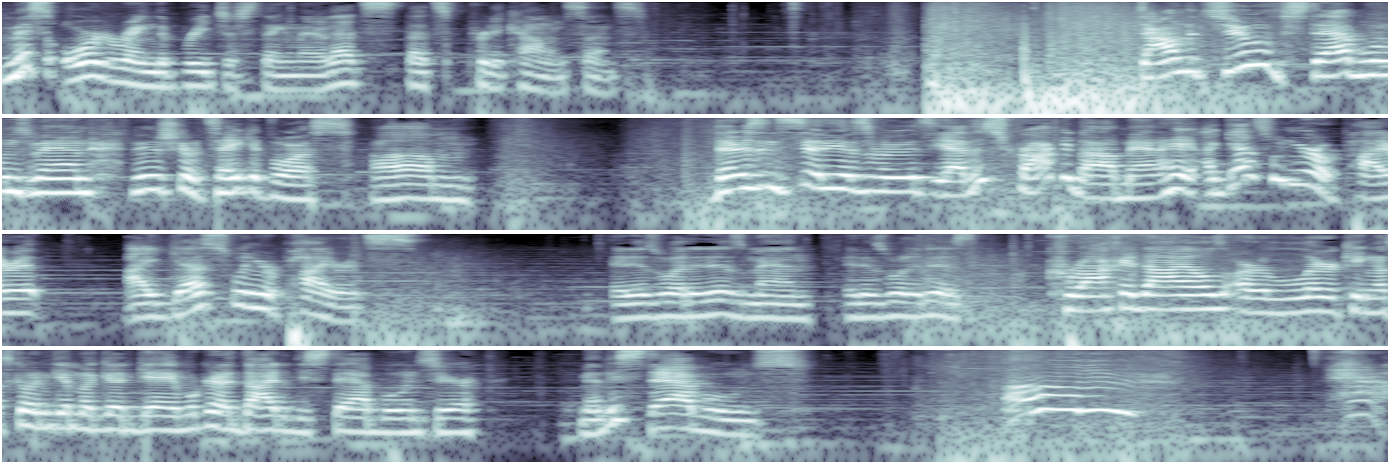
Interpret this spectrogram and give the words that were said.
misordering the Breeches thing there, that's that's pretty common sense. Down to two, stab wounds, man. They're just gonna take it for us. Um, there's Insidious Roots. Yeah, this Crocodile, man. Hey, I guess when you're a pirate, I guess when you're pirates, it is what it is, man. It is what it is. Crocodiles are lurking. Let's go ahead and give them a good game. We're gonna die to these stab wounds here. Man, these stab wounds. Um, yeah,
